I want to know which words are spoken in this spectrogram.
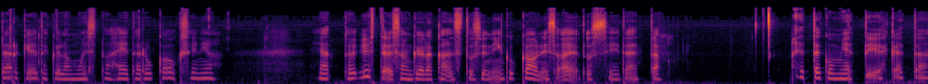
tärkeää kyllä muistaa heitä rukouksiin. Ja, ja tuo yhteys on kyllä myös tosi niin kuin kaunis ajatus siitä, että, että kun miettii ehkä, että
